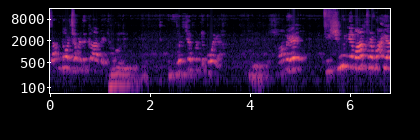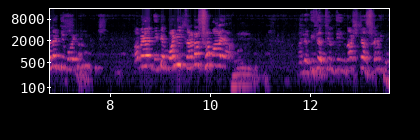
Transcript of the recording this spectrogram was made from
സന്തോഷമെടുക്കാതെ നീ ഒറ്റപ്പെട്ടു പോയ അവയെ ഈ ശൂന്യമാത്രമായി അലഞ്ഞു പോയ അവയെ നിന്റെ വഴി തടസ്സമായ വിധത്തിൽ നീ നഷ്ടം സഹിച്ച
